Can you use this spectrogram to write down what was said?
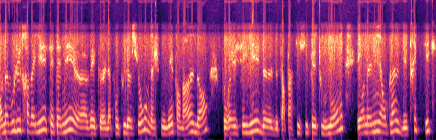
On a voulu travailler cette année avec la population, on a cheminé pendant un an pour essayer de, de, faire participer tout le monde. Et on a mis en place des triptyques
